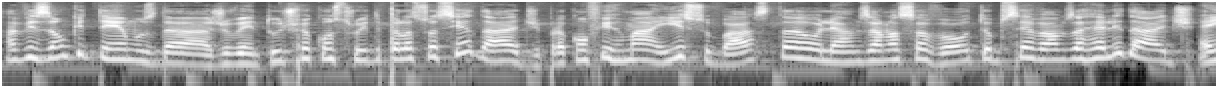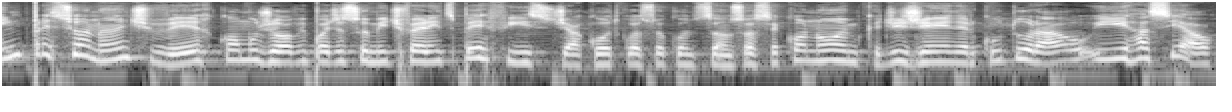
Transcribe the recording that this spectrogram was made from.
A visão que temos da juventude foi construída pela sociedade. Para confirmar isso, basta olharmos à nossa volta e observarmos a realidade. É impressionante ver como o jovem pode assumir diferentes perfis de acordo com a sua condição socioeconômica, de gênero, cultural e racial.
